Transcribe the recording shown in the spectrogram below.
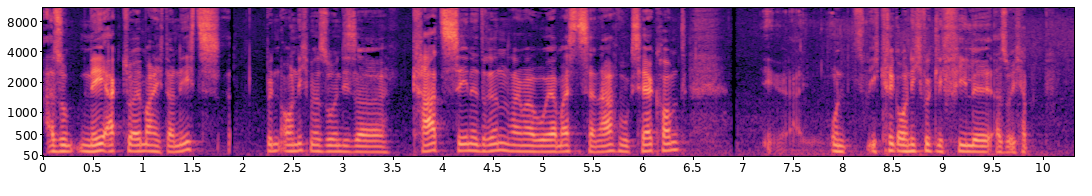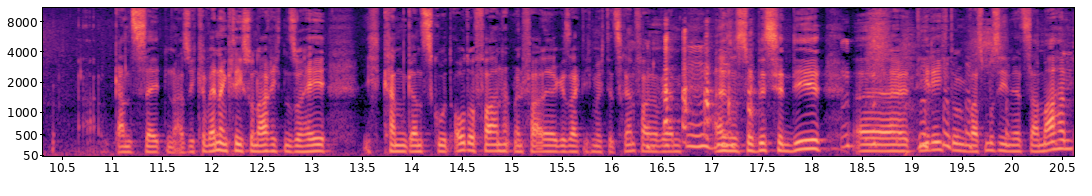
Also, nee, aktuell mache ich da nichts. Bin auch nicht mehr so in dieser Kart-Szene drin, sagen mal, wo ja meistens der Nachwuchs herkommt. Und ich kriege auch nicht wirklich viele, also ich habe ganz selten. Also ich, wenn, dann kriege ich so Nachrichten so, hey, ich kann ganz gut Auto fahren, hat mein Vater ja gesagt, ich möchte jetzt Rennfahrer werden. also so ein bisschen die, äh, die Richtung, was muss ich denn jetzt da machen?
